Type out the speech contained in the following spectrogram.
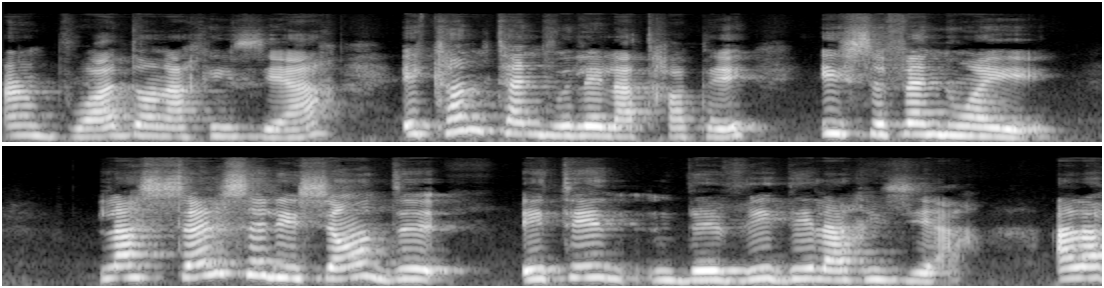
un bois dans la rizière et comme Ten voulait l'attraper, il se fait noyer. La seule solution était de vider la rizière. À la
